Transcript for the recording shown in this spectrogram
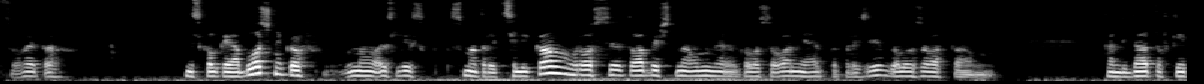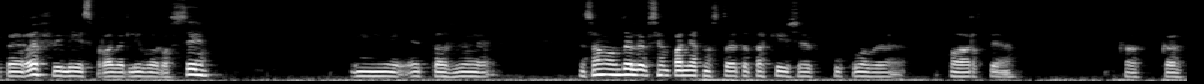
совета несколько яблочников, но если смотреть целиком в России, то обычно умное голосование это призыв голосовать там кандидатов КПРФ или Справедливой России. И это же на самом деле всем понятно, что это такие же кукловые партии, как, как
